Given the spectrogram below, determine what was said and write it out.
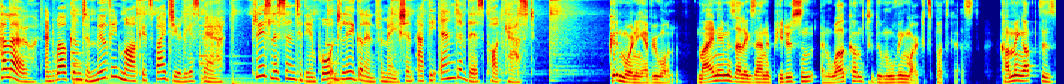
Hello, and welcome to Moving Markets by Julius Baer. Please listen to the important legal information at the end of this podcast. Good morning, everyone. My name is Alexander Petersen, and welcome to the Moving Markets podcast. Coming up this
